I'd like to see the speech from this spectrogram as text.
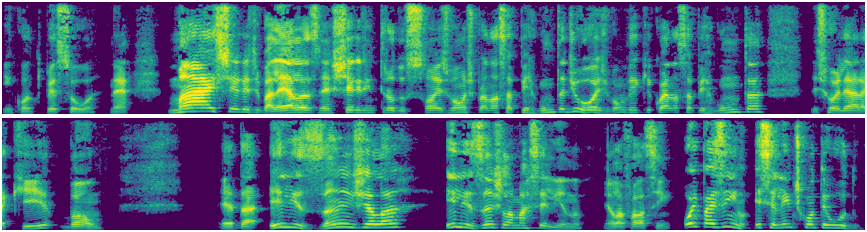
enquanto pessoa, né? Mas chega de balelas, né? Chega de introduções. Vamos para nossa pergunta de hoje. Vamos ver aqui qual é a nossa pergunta. Deixa eu olhar aqui. Bom, é da Elisângela, Elisângela Marcelino. Ela fala assim: Oi, paizinho, excelente conteúdo.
